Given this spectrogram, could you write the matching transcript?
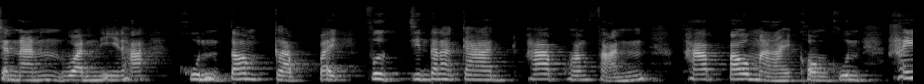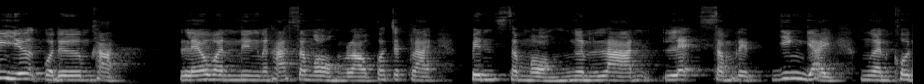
ฉะนั้นวันนี้นะคะ คุณต้องกลับไปฝึกจินตนาการ ภาพความฝัน ภาพเป้าหมายของคุณให้เยอะกว่าเดิมค่ะ แล้ววันหนึ่งนะคะ สมองของเราก็จะกลาย เป็นสมองเงินล้านและสำเร็จยิ่งใหญ่เหมือนคน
